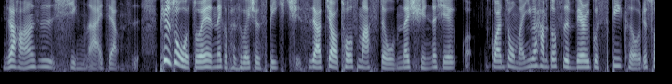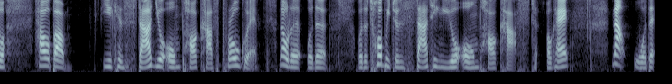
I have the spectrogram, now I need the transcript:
你知道好像是醒来这样子。譬如说我昨天那个 persuasion speech 是要叫 Toastmaster 我们那群那些观众们，因为他们都是 very good speaker，我就说 How about you can start your own podcast program？那我的我的我的 topic 就是 starting your own podcast，OK？、那我的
